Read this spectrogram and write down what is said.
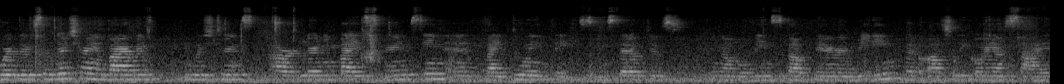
where there's a nurturing environment in which students are learning by experiencing and by doing things instead of just, you know, being stuck there and reading, but actually going outside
